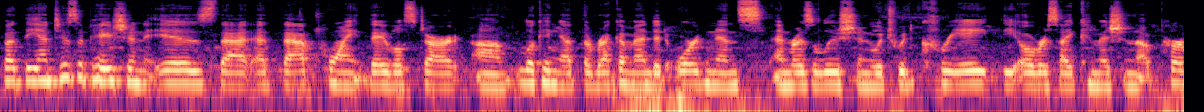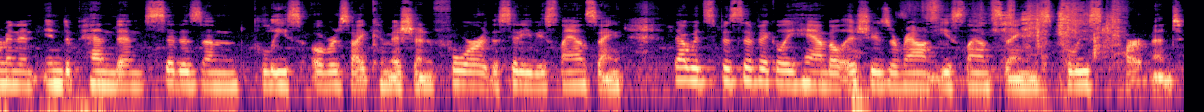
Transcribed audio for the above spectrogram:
But the anticipation is that at that point they will start um, looking at the recommended ordinance and resolution, which would create the Oversight Commission, a permanent independent citizen police oversight commission for the city of East Lansing that would specifically handle issues around East Lansing's police department.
